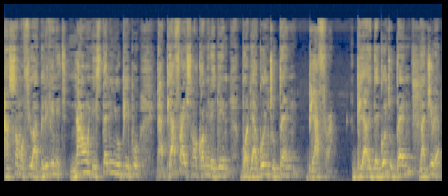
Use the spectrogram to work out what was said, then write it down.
And some of you are believing it. Now he's telling you people that Biafra is not coming again, but they are going to burn Biafra. They're going to burn Nigeria.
